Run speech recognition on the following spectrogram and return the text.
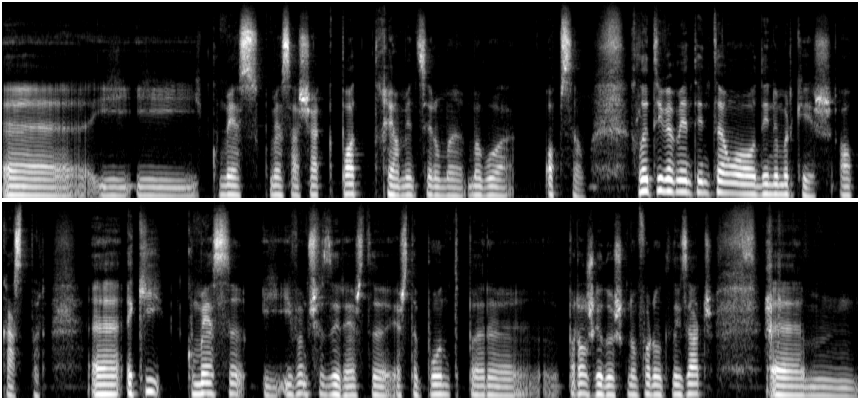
uh, e, e começo, começo a achar que pode realmente ser uma, uma boa opção. Relativamente então ao dinamarquês, ao Casper, uh, aqui começa, e, e, vamos fazer esta, esta ponte para, para os jogadores que não foram utilizados, um,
